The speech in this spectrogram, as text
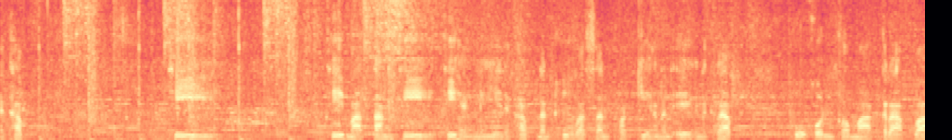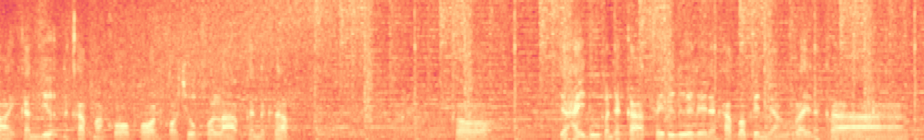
นะครับ ที่ที่มาตั้งที่ที่แห่งนี้นะครับ นั่นคือวัดสันปะเกียงนั่นเองนะครับ ผู้คนก็มากราบไหว้กันเยอะนะครับ มาขอพรขอโชคขอลาบกันนะครับ ก็ จะให้ดูบรรยากาศไปเรื่อยๆเลยนะครับ ว่าเป็นอย่างไรนะครับ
